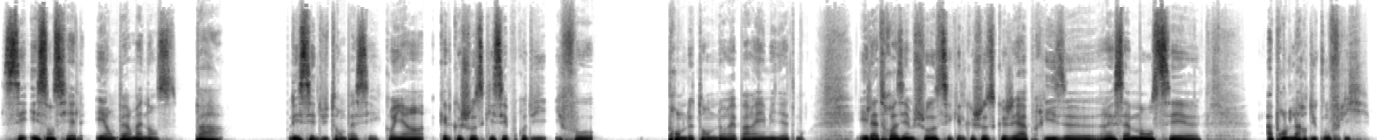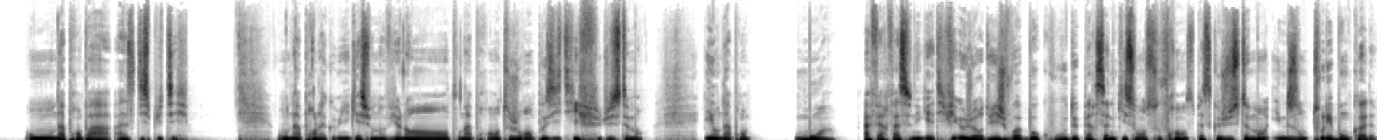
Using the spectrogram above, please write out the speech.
C'est essentiel. Et en permanence, pas laisser du temps passer. Quand il y a quelque chose qui s'est produit, il faut prendre le temps de le réparer immédiatement. Et la troisième chose, c'est quelque chose que j'ai apprise euh, récemment, c'est euh, apprendre l'art du conflit. On n'apprend pas à se disputer. On apprend la communication non violente, on apprend toujours en positif, justement. Et on apprend moins à faire face au négatif. Et aujourd'hui, je vois beaucoup de personnes qui sont en souffrance parce que justement, ils ont tous les bons codes.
